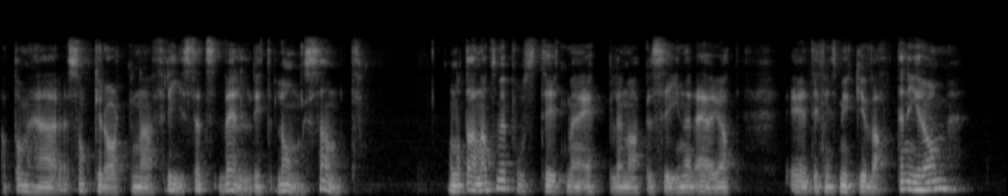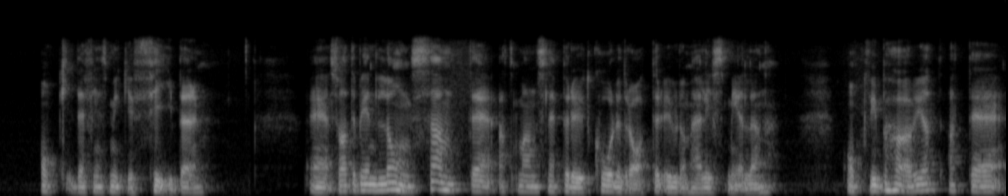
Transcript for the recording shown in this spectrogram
att de här sockerarterna frisätts väldigt långsamt. Och något annat som är positivt med äpplen och apelsiner är ju att eh, det finns mycket vatten i dem och det finns mycket fiber. Eh, så att det blir långsamt eh, att man släpper ut kolhydrater ur de här livsmedlen. Och vi behöver ju att, att det,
